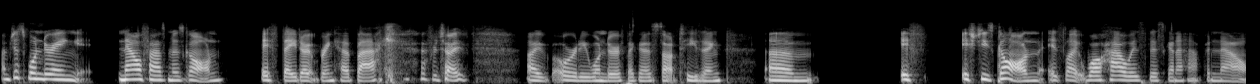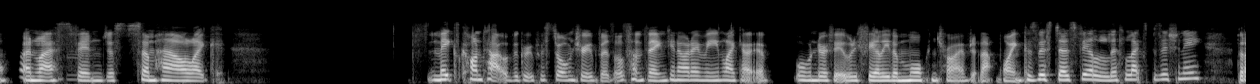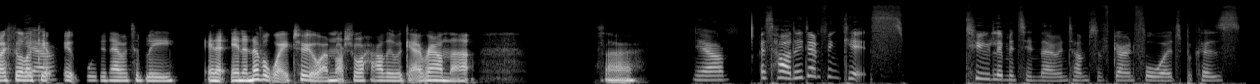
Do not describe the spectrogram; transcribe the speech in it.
I'm just wondering now Phasma's gone, if they don't bring her back, which I, I already wonder if they're going to start teasing. Um, if if she's gone, it's like, well, how is this going to happen now? Unless mm. Finn just somehow like makes contact with a group of stormtroopers or something. Do you know what I mean? Like, I, I wonder if it would feel even more contrived at that point because this does feel a little expositiony, but I feel like yeah. it, it would inevitably in a, in another way too. I'm not sure how they would get around that. So yeah, it's hard. I don't think it's too limiting though in terms of going forward because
